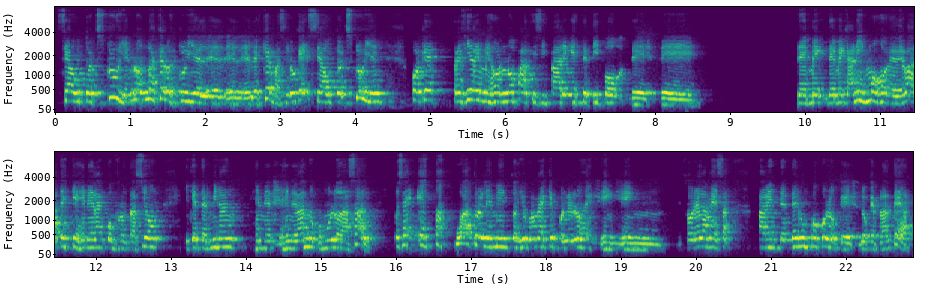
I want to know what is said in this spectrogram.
se autoexcluyen, no, no es que lo excluye el, el, esquema, sino que se autoexcluyen porque prefieren mejor no participar en este tipo de, de, de, mecanismos o de debates que generan confrontación y que terminan generando como un lodazal. Entonces, estos cuatro elementos yo creo que hay que ponerlos en, en, sobre la mesa para entender un poco lo que, lo que plantea.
